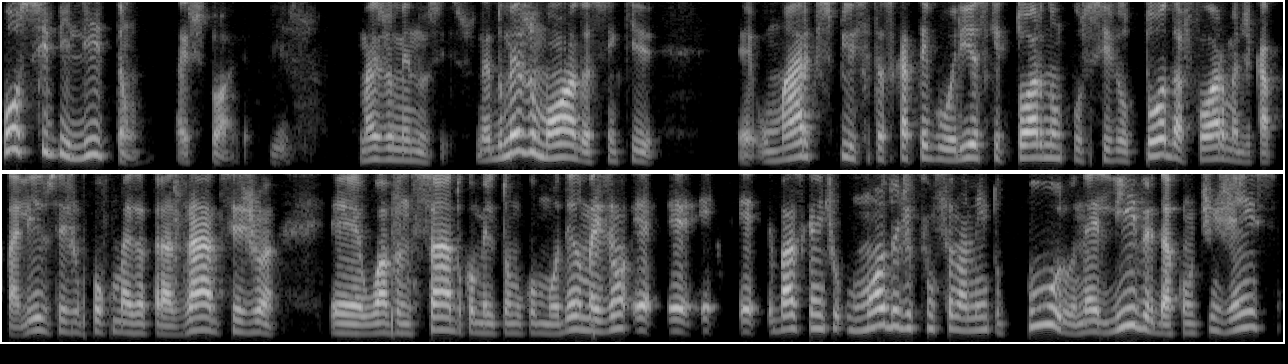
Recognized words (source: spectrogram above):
possibilitam a história. Isso. Mais ou menos isso. Né? Do mesmo modo assim que é, o Marx explicita as categorias que tornam possível toda forma de capitalismo, seja um pouco mais atrasado, seja é, o avançado, como ele toma como modelo, mas é, é, é, é basicamente o modo de funcionamento puro, né, livre da contingência.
